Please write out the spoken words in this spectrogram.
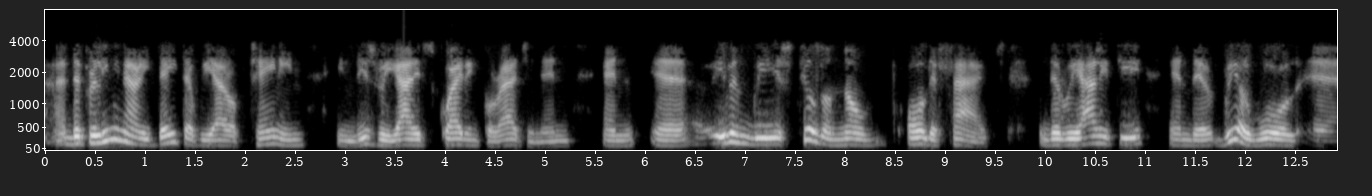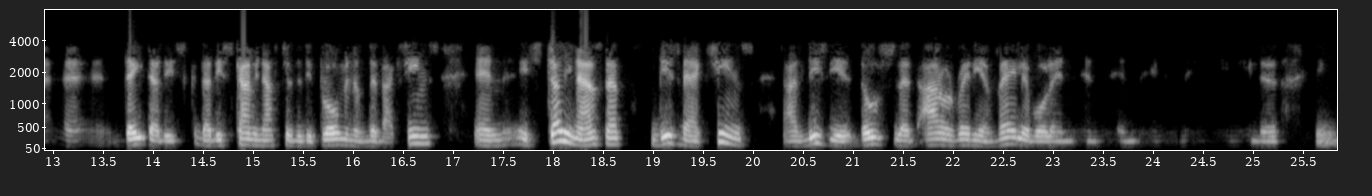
Uh, the preliminary data we are obtaining in this regard is quite encouraging, and and uh, even we still don't know all the facts. The reality and the real world uh, uh, data that is, that is coming after the deployment of the vaccines. And it's telling us that these vaccines, at least those that are already available in, in, in, in the, in,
